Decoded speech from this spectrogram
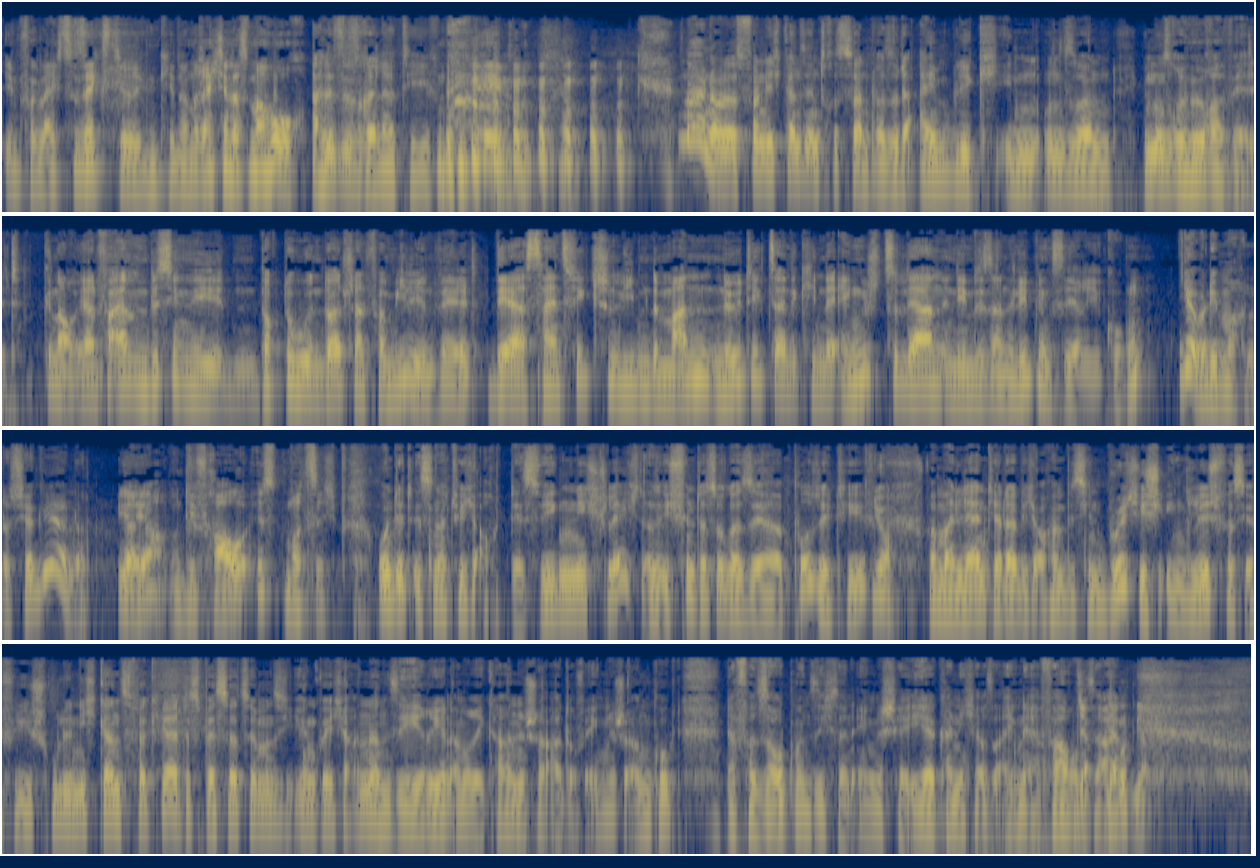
Im Vergleich zu sechsjährigen Kindern. Rechne das mal hoch. Alles ist relativ. Nein, aber das fand ich ganz interessant. War so der Einblick in unseren, in unsere Hörerwelt. Genau, ja, und vor allem ein bisschen in die Doctor Who in Deutschland Familienwelt. Der Science-Fiction liebende Mann nötigt seine Kinder Englisch zu lernen, indem sie seine Lieblingsserie gucken. Ja, aber die machen das ja gerne. Ja, ja, und die Frau ist motzig. Und es ist natürlich auch deswegen nicht schlecht. Also ich finde das sogar sehr positiv, Ja. weil man lernt ja dadurch auch ein bisschen British English, was ja für die Schule nicht ganz verkehrt ist. Besser als wenn man sich irgendwelche anderen Serien amerikanischer Art auf Englisch anguckt. Da versaut man sich sein Englisch ja eher, kann ich aus eigener Erfahrung Ja, sagen. ja, ja.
